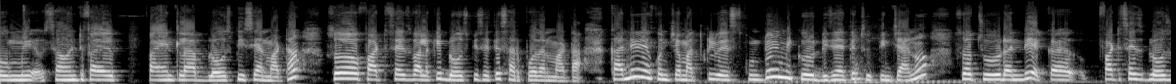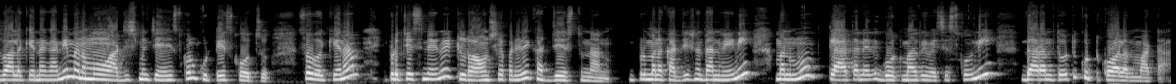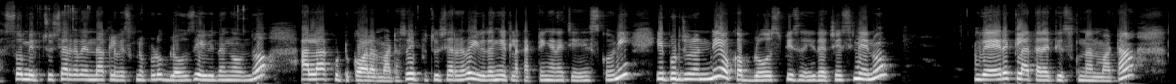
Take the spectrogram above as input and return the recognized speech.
సెవెంటీ ఫైవ్ పాయింట్ల బ్లౌజ్ పీస్ అనమాట సో ఫార్టీ సైజ్ వాళ్ళకి బ్లౌజ్ పీస్ అయితే సరిపోదన్నమాట. కానీ నేను కొంచెం అతుకులు వేసుకుంటూ మీకు డిజైన్ అయితే చూపించాను. సో చూడండి ఎక్కడ ఫార్టీ సైజ్ బ్లౌజ్ వాళ్ళకైనా కానీ మనము అడ్జస్ట్మెంట్ చేసుకొని కుట్టేసుకోవచ్చు. సో ఓకేనా? ఇప్పుడు వచ్చేసి నేను ఇట్లా రౌండ్ షేప్ అనేది కట్ చేస్తున్నాను. ఇప్పుడు మనం కట్ చేసిన దాని వేని మనము క్లాత్ అనేది గోటు మాదిరి వేసేసుకొని దారంతో కుట్టుకోవాలన్నమాట. సో మీరు చూసారు కదా ఇందాక వేసుకున్నప్పుడు బ్లౌజ్ ఏ విధంగా ఉందో అలా కుట్టుకోవాలన్నమాట. సో ఇప్పుడు చూసారు కదా ఈ విధంగా ఇట్లా కట్టింగ్ అనేది చేసుకొని ఇప్పుడు చూడండి ఒక బ్లౌజ్ పీస్ ఇది వచ్చేసి నేను వేరే క్లాత్ అనేది తీసుకున్నాను అనమాట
